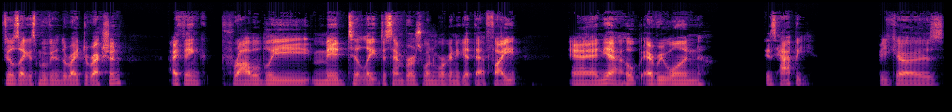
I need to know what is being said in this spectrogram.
feels like it's moving in the right direction. I think probably mid to late December is when we're going to get that fight. And yeah, I hope everyone is happy because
